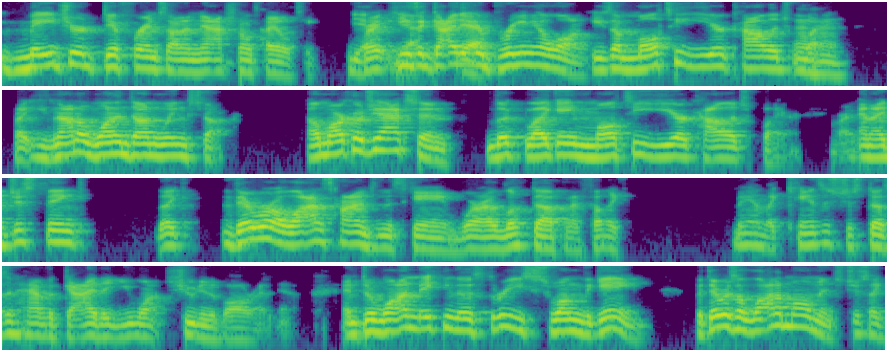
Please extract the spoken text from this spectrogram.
major difference on a national title team, Yeah. right? He's yeah, a guy that yeah. you're bringing along. He's a multi-year college player, Mhm. Right? He's not a one and done wing star. Elmarko Jackson looked like a multi-year college player. right. And I just think like there were a lot of times in this game where I looked up and I felt like, man, like Kansas just doesn't have a guy that you want shooting the ball right now. And Dajuan making those threes swung the game. But there was a lot of moments, just like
